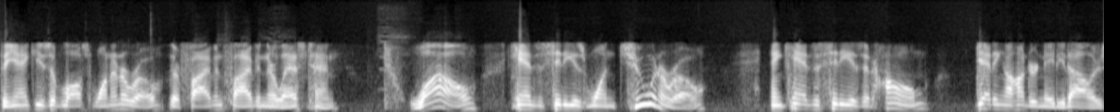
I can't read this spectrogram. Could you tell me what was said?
The Yankees have lost one in a row. They're five and five in their last ten, while Kansas City has won two in a row, and Kansas City is at home getting $180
